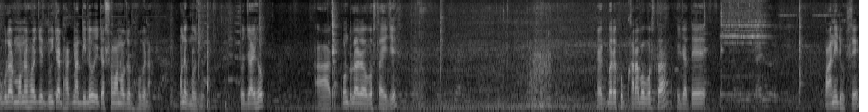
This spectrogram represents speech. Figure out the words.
ওগুলার মনে হয় যে দুইটা ঢাকনা দিলেও এটার সমান ওজন হবে না। অনেক মজবুত। তো যাই হোক আর কন্ট্রোলারের অবস্থা এই যে। একবারে খুব খারাপ অবস্থা, এটাতে পানি ঢুকছে।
